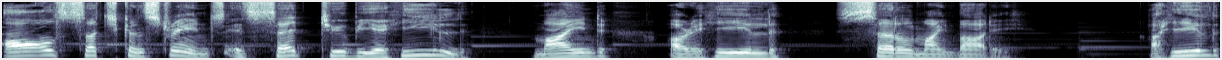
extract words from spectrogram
all such constraints is said to be a healed mind or a healed subtle mind body. A healed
